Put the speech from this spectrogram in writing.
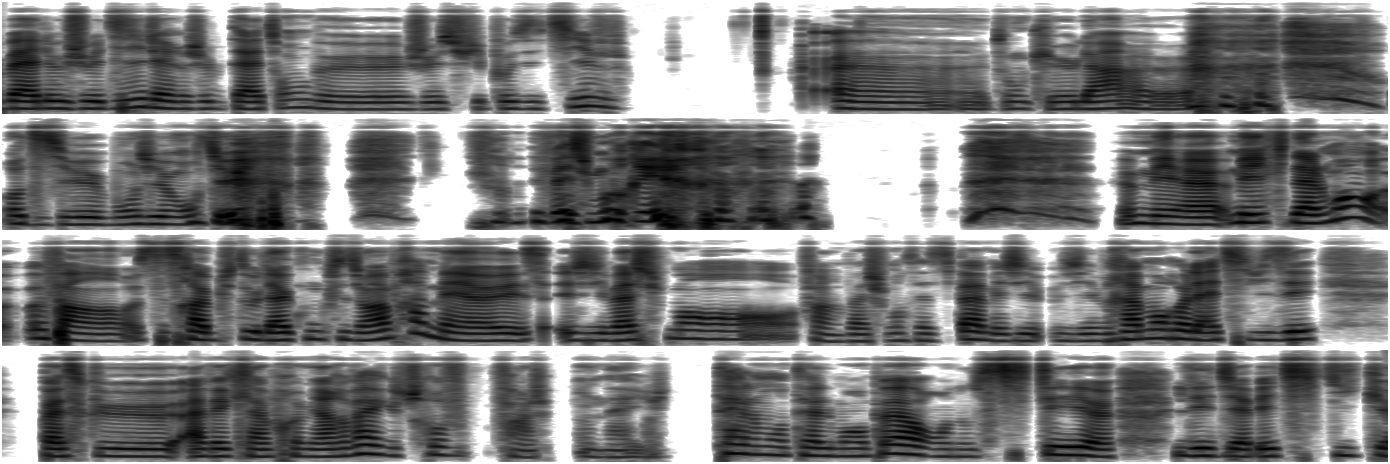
bah, le jeudi, les résultats tombent, je suis positive. donc là, on dit: «Mon Dieu, mon Dieu, vais-je mourir?» mais mais finalement, enfin, ce sera plutôt la conclusion après, mais j'ai vachement enfin vachement, ça se dit pas, mais j'ai vraiment relativisé parce que avec la première vague, je trouve, enfin, on a eu tellement, tellement peur. On nous citait les diabétiques.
